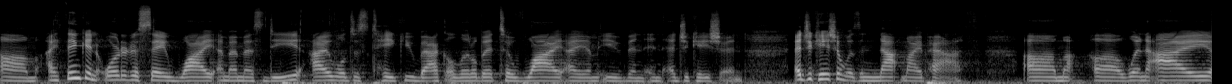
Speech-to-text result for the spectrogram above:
Um, I think in order to say why MMSD, I will just take you back a little bit to why I am even in education education was not my path. Um, uh, when I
